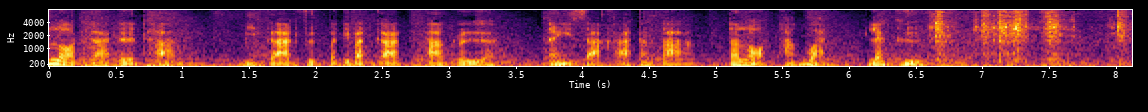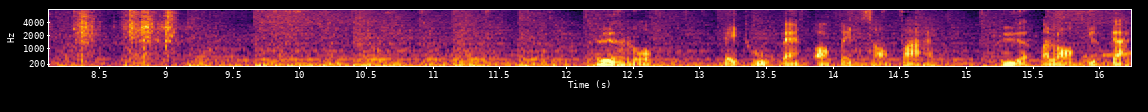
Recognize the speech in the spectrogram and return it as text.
ตลอดการเดินทาง มีการฝึกปฏิบัติการทางเรือในสาขาต่างๆ ตลอดทั้งวันและคืน เรือรบได้ถูกแบ่งออกเป็นสองฝ่าย เพื่อประลองยุทธกัน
